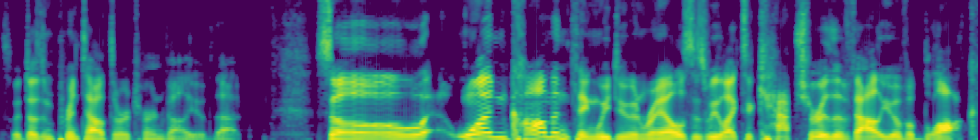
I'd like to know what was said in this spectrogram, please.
so it doesn't print out the return value of that. So one common thing we do in Rails is we like to capture the value of a block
